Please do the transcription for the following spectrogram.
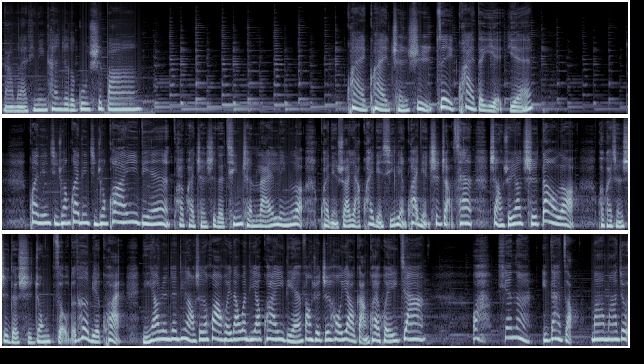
那我们来听听看这个故事吧。快城市最快的爷爷，快点起床，快点起床，快一点！快快城市的清晨来临了，快点刷牙，快点洗脸，快点吃早餐，上学要迟到了。快快城市的时钟走得特别快，你要认真听老师的话，回答问题要快一点。放学之后要赶快回家。哇，天哪！一大早，妈妈就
